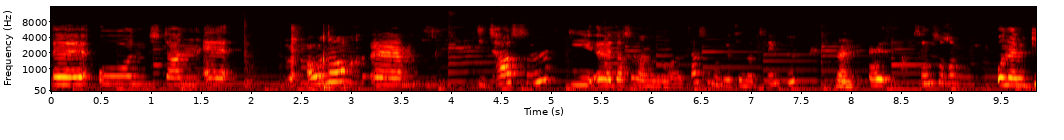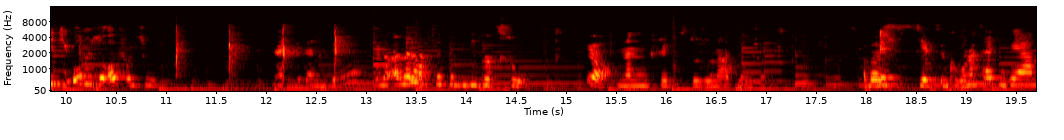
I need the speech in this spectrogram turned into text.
äh, und dann, äh, auch noch, ähm, die Tassen, die, äh, das sind dann nur Tassen, du willst sie nur trinken. Und dann, äh, trinkst du so, und dann geht die oben so auf und zu. Ja, die geht dann so. Wenn du einmal drauf trinkst, dann geht die so zu. Ja, Und dann kriegst du so eine Art Mundschutz. aber Ist jetzt in Corona-Zeiten wer?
